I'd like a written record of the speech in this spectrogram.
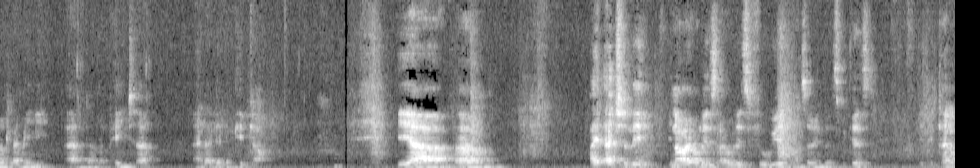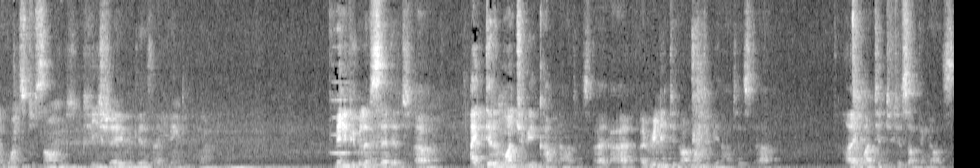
name is and I'm a painter and I live in Cape Town. Yeah, um, I actually, you know, I always, I always feel weird answering this because it, it kind of wants to sound cliche because I think many people have said it. Um, I didn't want to become an artist. I, I, I really did not want to be an artist. Um, I wanted to do something else.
